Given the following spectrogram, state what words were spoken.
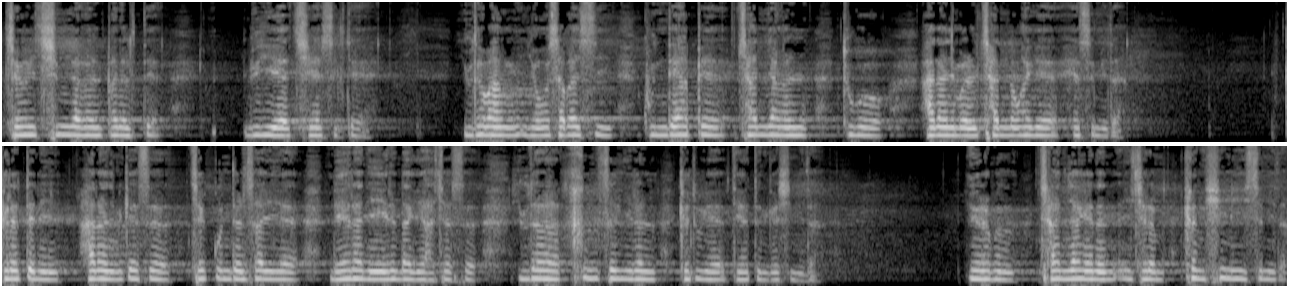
적의 침략을 받을 때 위기에 처했을 때 유다왕 여호사밧이 군대 앞에 찬양을 두고 하나님을 찬송하게 했습니다. 그랬더니 하나님께서 적군들 사이에 내란이 일어나게 하셔서 유다가 큰 승리를 거두게 되었던 것입니다. 여러분, 찬양에는 이처럼 큰 힘이 있습니다.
